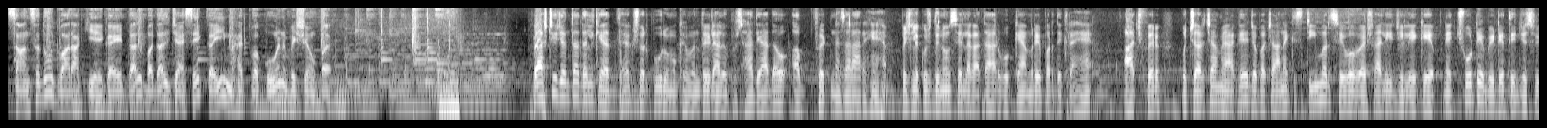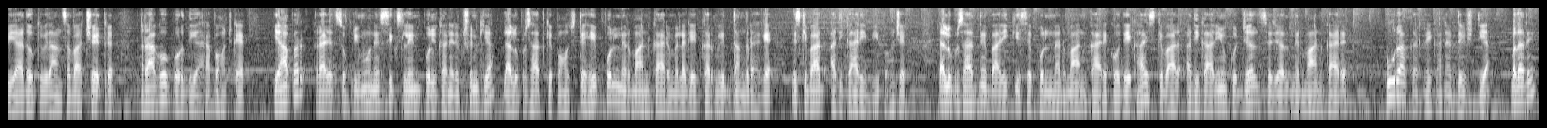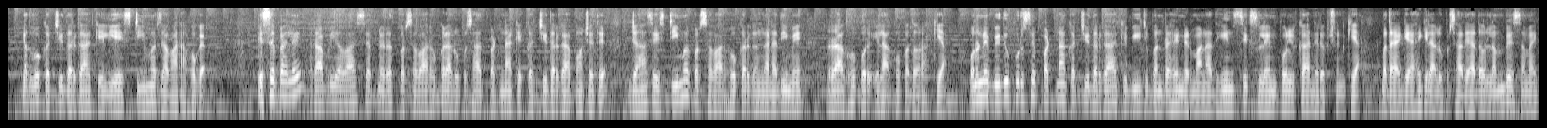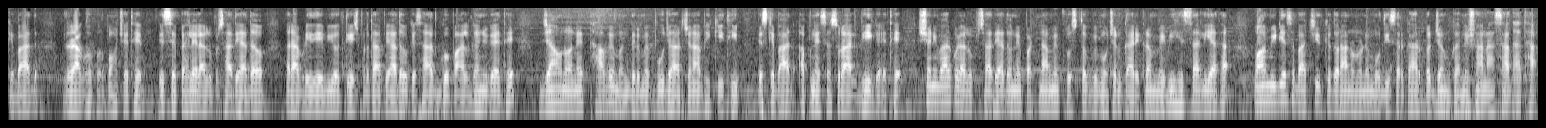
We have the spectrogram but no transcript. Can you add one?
सांसदों द्वारा किए गए दल बदल जैसे कई महत्वपूर्ण विषयों पर। राष्ट्रीय जनता दल के अध्यक्ष और पूर्व मुख्यमंत्री लालू प्रसाद यादव अब फिट नज़र आ रहे हैं। पिछले कुछ दिनों से लगातार वो कैमरे पर दिख रहे हैं। आज फिर वो चर्चा में आ गए जब अचानक स्टीमर से वो वैशाली ज़िले के अपने छोटे बेटे तेजस्वी यादव के विधानसभा क्षेत्र राघोपुर दियारा पहुँच गए। यहाँ पर राजद सुप्रीमो ने सिक्स लेन पुल का निरीक्षण किया। लालू प्रसाद के पहुँचते ही पुल निर्माण कार्य में लगे कर्मी दंग रह गए। इसके बाद अधिकारी भी पहुँचे। लालू प्रसाद ने बारीकी से पुल निर्माण कार्य को देखा। इसके बाद अधिकारियों को जल्द से जल्द निर्माण कार्य पूरा करने का निर्देश दिया। बता दें वो कच्ची दरगाह के लिए स्टीमर रवाना हो गए। इससे पहले राबड़ी आवास से अपने रथ पर सवार होकर लालू प्रसाद पटना के कच्ची दरगाह पहुँचे थे, जहाँ से स्टीमर पर सवार होकर गंगा नदी में राघोपुर इलाकों का दौरा किया। उन्होंने बिदुपुर से पटना कच्ची दरगाह के बीच बन रहे निर्माणाधीन सिक्स लेन पुल का निरीक्षण किया। बताया गया है कि लालू प्रसाद यादव लंबे समय के बाद राघोपुर पहुँचे थे। इससे पहले लालू प्रसाद यादव, राबड़ी देवी और तेज प्रताप यादव के साथ गोपालगंज गए थे, जहाँ उन्होंने थावे मंदिर में पूजा अर्चना भी की थी। इसके बाद अपने ससुराल भी गए थे। शनिवार को लालू प्रसाद यादव ने पटना में पुस्तक विमोचन कार्यक्रम में भी हिस्सा लिया था। वहाँ मीडिया से बातचीत के दौरान उन्होंने मोदी सरकार पर जमकर निशाना साधा था।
